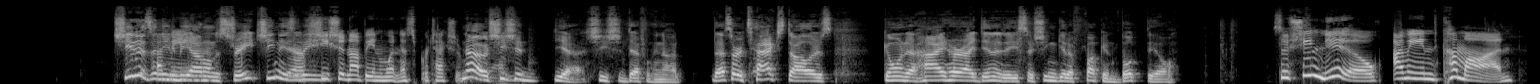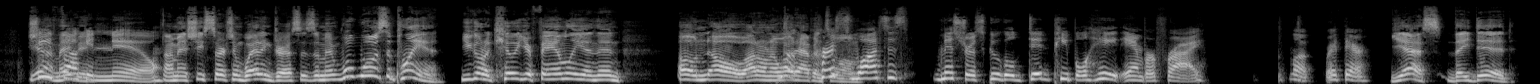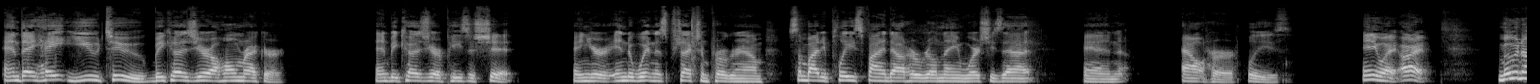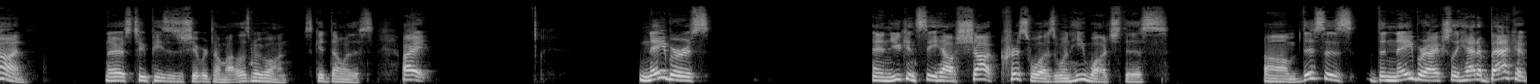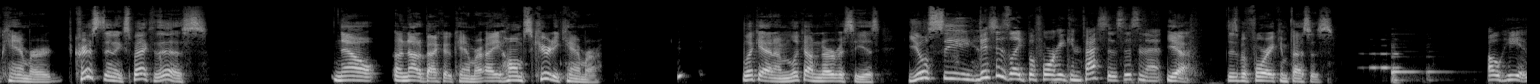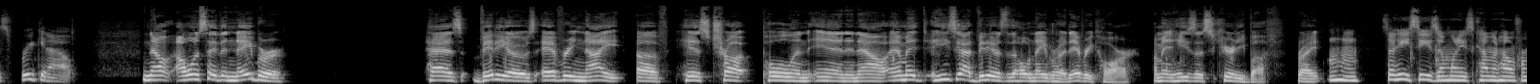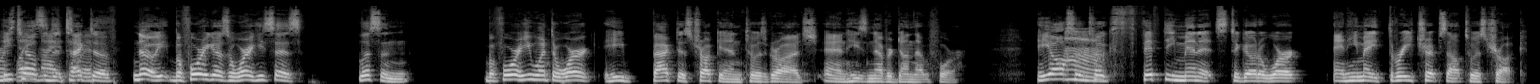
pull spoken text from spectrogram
She doesn't I need to be out on the street. She needs yeah, to be She should not be in witness protection. no, she should. Yeah, she should definitely not. That's our tax dollars going to hide her identity so she can get a fucking book deal. So she knew. I mean, come on. She Yeah, fucking knew. I mean, she's searching wedding dresses. I mean, what, what was the plan? You going to kill your family and then, oh no, I don't know what Look, happened Chris to him. Watts' mistress Googled, did people hate Amber Frey? Look, right there. yes, they did, and they hate you too because you're a homewrecker, and because you're a piece of shit, and you're into witness protection program. Somebody, please find out her real name, where she's at, and out her, please. Anyway, all right. Moving on. There's two pieces of shit we're talking about. Let's move on. Let's get done with this. All right. Neighbors, and you can see how shocked Chris was when he watched this. Um, this is the neighbor actually had a backup camera. Chris didn't expect this. Now, uh, not a backup camera, a home security camera. Look at him. Look how nervous he is. You'll see. This is like before he confesses, isn't it? Yeah, this is before he confesses. Oh, he is freaking out. Now, I want to say the neighbor has videos every night of his truck pulling in and out. I mean, he's got videos of the whole neighborhood, every car. I mean, he's a security buff, right? Mm-hmm. So he sees him when he's coming home from He tells the late nights detective, with- no, he, before he goes to work, he says, listen, before he went to work, he backed his truck into his garage and he's never done that before. He also hmm. took 50 minutes to go to work and he made three trips out to his truck.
